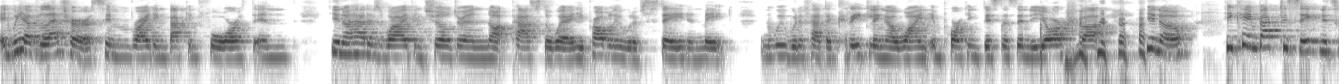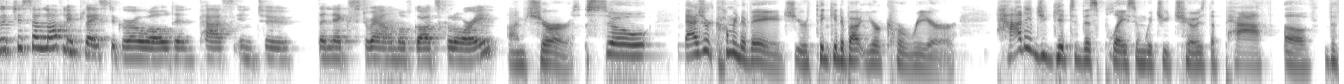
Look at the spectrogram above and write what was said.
And we have letters, him writing back and forth. And, you know, had his wife and children not passed away, he probably would have stayed and made, and we would have had the Kreglinger wine importing business in New York. But, you know, he came back to Signitz, which is a lovely place to grow old and pass into the next realm of God's glory. I'm sure. So, as you're coming of age, you're thinking about your career how did you get to this place in which you chose the path of the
